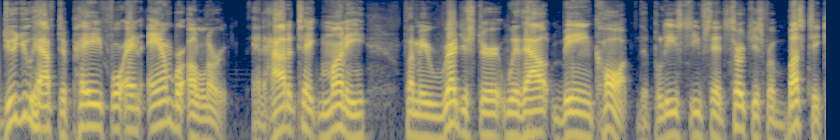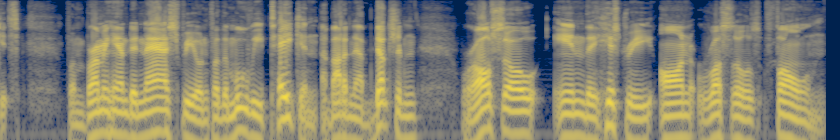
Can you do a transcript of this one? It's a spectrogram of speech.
Do you have to pay for an Amber Alert? and how to take money from a register without being caught. The police chief said searches for bus tickets from Birmingham to Nashville and for the movie Taken about an abduction were also in the history on Russell's phone.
